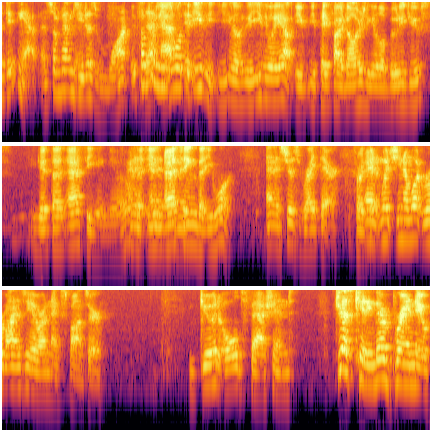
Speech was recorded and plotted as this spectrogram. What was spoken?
a dating app, and sometimes you just want Sometimes that you just want the easy, you know, the easy way out. You, you pay five dollars, you get a little booty juice, you get that ass eating, you know, And that and eat- it's- ass and it's- that you want. and it's just right there. It's right and there. which you know what reminds me of our next sponsor. Good old fashioned. Just kidding, they're brand new.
